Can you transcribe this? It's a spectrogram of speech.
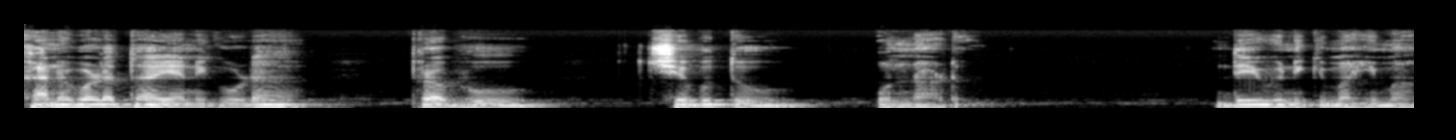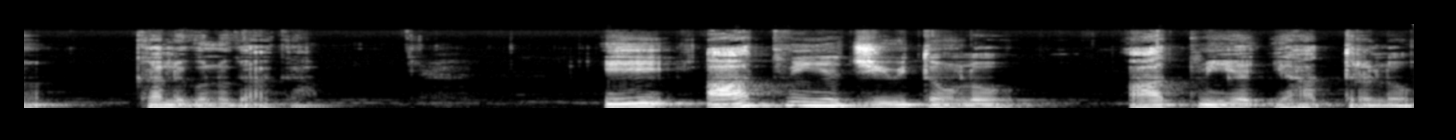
కనబడతాయని కూడా ప్రభు చెబుతూ ఉన్నాడు. దేవునికి మహిమ కలుగునుగాక ఈ ఆత్మీయ జీవితంలో ఆత్మీయ యాత్రలో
